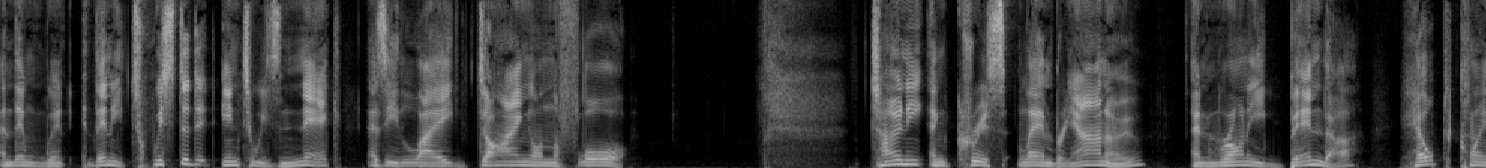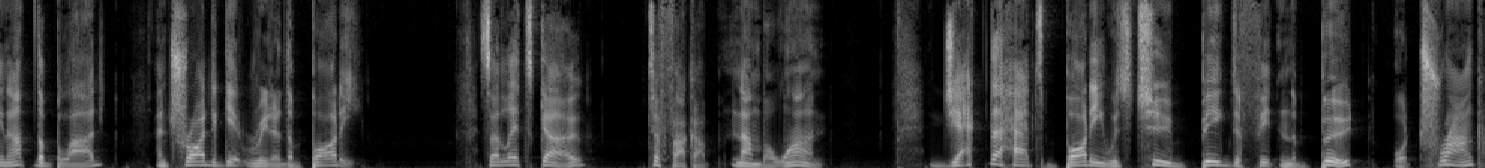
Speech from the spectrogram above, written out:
and then went, then he twisted it into his neck as he lay dying on the floor. Tony and Chris Lambrianou and Ronnie Bender helped clean up the blood and tried to get rid of the body. So let's go to fuck up number one. Jack the Hat's body was too big to fit in the boot or trunk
